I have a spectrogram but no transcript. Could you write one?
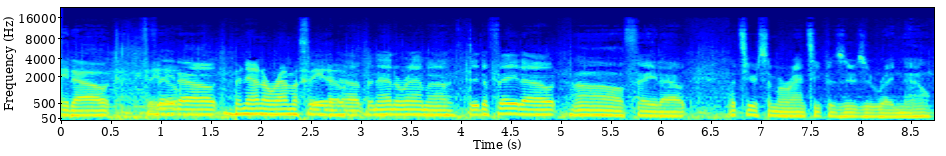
Fade out. Fade, out. Bananarama fade, out. Bananarama did a fade out. Oh, fade out. Let's hear some Moranci Pazuzu right now.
